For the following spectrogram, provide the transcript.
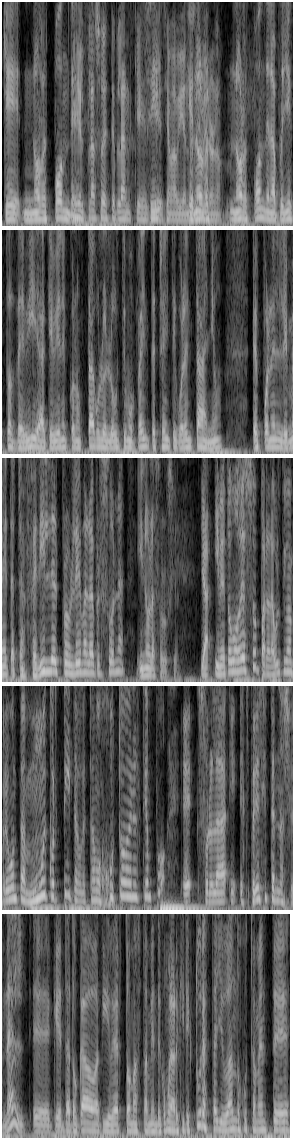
que no responden. el plazo de este plan que, es el que se llama vivienda que no, no, responden a proyectos de vida que vienen con obstáculos en los últimos 20, 30 y 40 años, es ponerle meta, transferirle el problema a la persona y no la solución. Ya, y me tomo de eso para la última pregunta, muy cortita, porque estamos justo en el tiempo, eh, sobre la experiencia internacional eh, que te ha tocado a ti ver, Tomás, también, de cómo la arquitectura está ayudando justamente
